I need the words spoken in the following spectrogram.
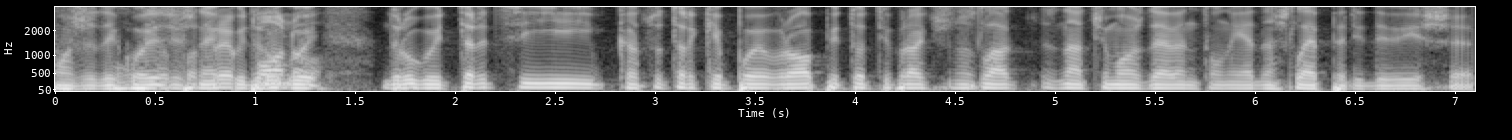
možeš da ih koristiš nekoj drugoj, drugoj trci i kad su trke po Evropi, to ti praktično zla, znači možda eventualno jedan šleper ide više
